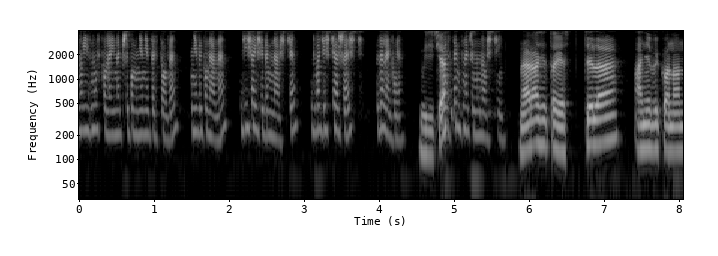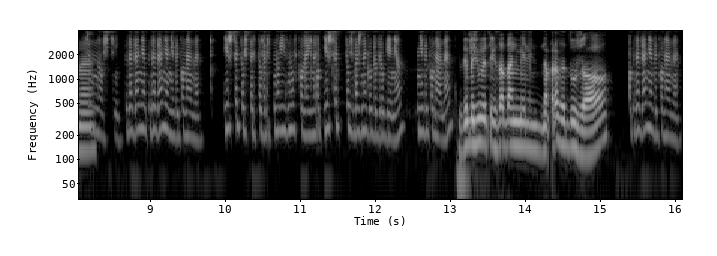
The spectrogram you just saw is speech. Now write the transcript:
No i znów kolejne przypomnienie testowe. Niewykonane. Dzisiaj 17. 26. Zaległe. widzicie? Dostępne czynności. Na razie to jest tyle, a niewykonane. Czynności. Zadania, zadania niewykonane. Jeszcze coś testowe. No i znów kolejne. Jeszcze coś ważnego do zrobienia. Niewykonane. Gdybyśmy tych zadań mieli naprawdę dużo, Zadania wykonane.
